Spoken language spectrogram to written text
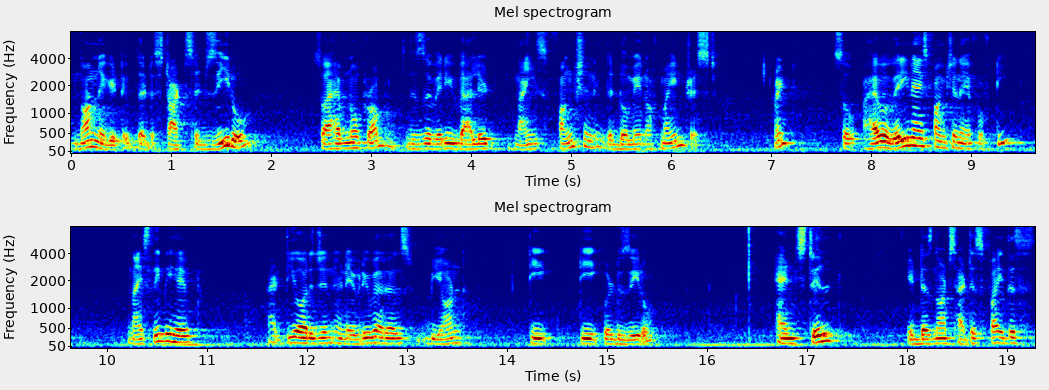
non-negative that starts at 0 so I have no problem. This is a very valid nice function in the domain of my interest right? So I have a very nice function f of t nicely behaved at the origin and everywhere else beyond t, t equal to 0 and still it does not satisfy this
